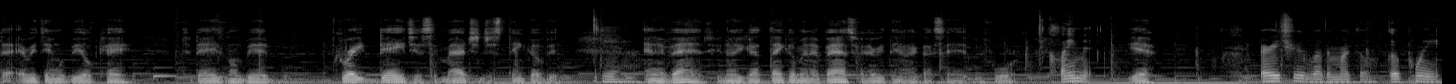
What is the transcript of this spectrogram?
that everything will be okay. Today is going to be a great day. Just imagine, just think of it yeah. in advance. You know, you got to think of in advance for everything, like I said before. Claim it. Yeah. Very true, Brother Marco. Good point.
